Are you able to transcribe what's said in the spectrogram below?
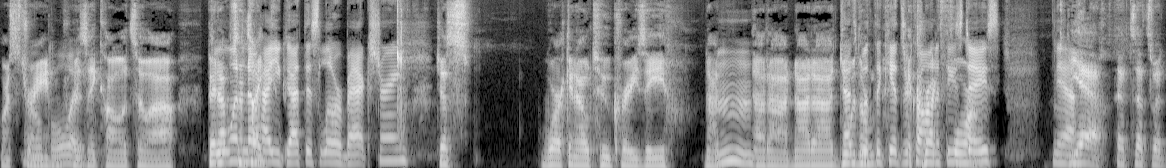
or strain, Oh, as they call it. So, uh, Do been you want to know like, how you got this lower back strain? just working out too crazy. Not, Mm. not, uh, not uh, doing That's what the kids are calling it these form. days. Yeah. Yeah. that's that's what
